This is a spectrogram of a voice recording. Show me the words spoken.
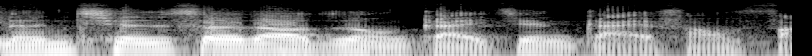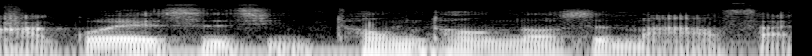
能牵涉到这种改建改房法规的事情，通通都是麻烦。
